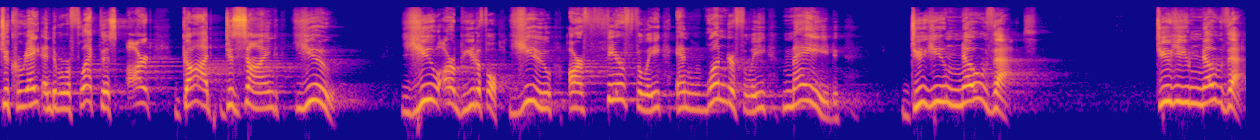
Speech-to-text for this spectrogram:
to create and to reflect this art. God designed you. You are beautiful. You are fearfully and wonderfully made. Do you know that? Do you know that?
